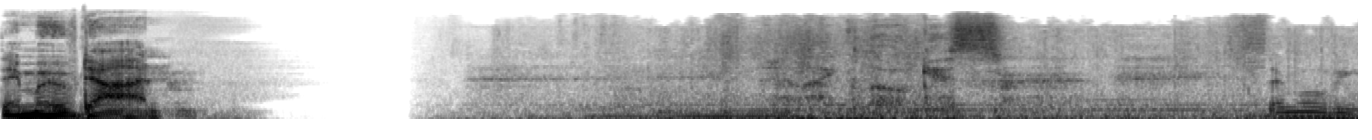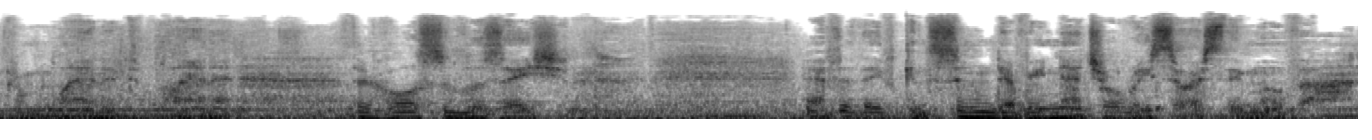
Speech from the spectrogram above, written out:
they moved on. They're like locusts. They're moving from planet to planet, their whole civilization. After they've consumed every natural resource, they move on.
